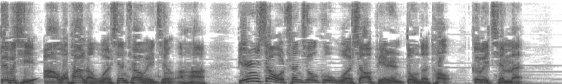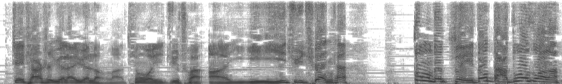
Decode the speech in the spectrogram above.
对不起啊，我怕冷，我先穿围巾啊哈！别人笑我穿秋裤，我笑别人冻得透。各位亲们，这天是越来越冷了，听我一句劝啊，一一句劝，你看，冻得嘴都打哆嗦了。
